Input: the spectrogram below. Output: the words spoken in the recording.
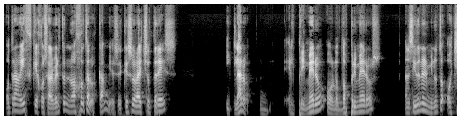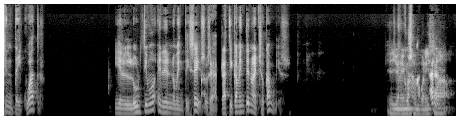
otra vez que José Alberto no agota los cambios, es que solo ha hecho tres y claro, el primero o los dos primeros han sido en el minuto 84 y el último en el 96. O sea, prácticamente no ha hecho cambios. Y hay una imagen buenísima,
